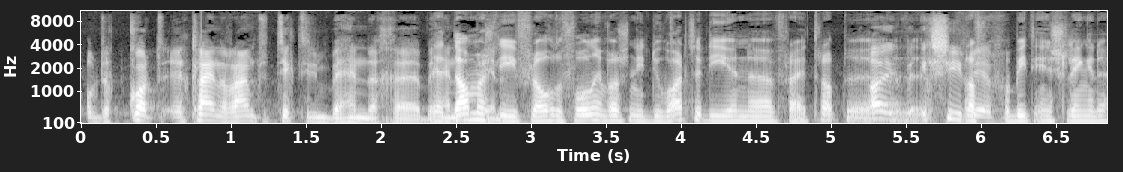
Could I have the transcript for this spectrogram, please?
Op de kort, eh, kleine ruimte tikte hij hem behendig, eh behendig Ja, Dammers binnen. die vloog er vol in. Was het niet Duarte die een eh vrije trap de, Oh, ik- ik zie het weer. gebied inslingerde?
